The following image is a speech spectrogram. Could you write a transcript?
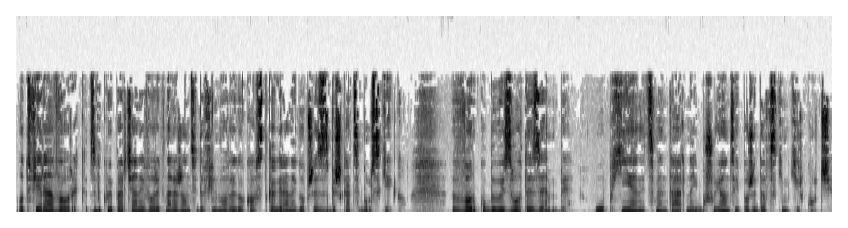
otwiera worek, zwykły parciany worek należący do filmowego kostka, granego przez Zbyszka Cybulskiego. W worku były złote zęby, łup hieny cmentarnej buszującej po żydowskim Kirkucie.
